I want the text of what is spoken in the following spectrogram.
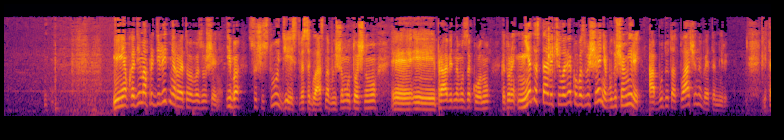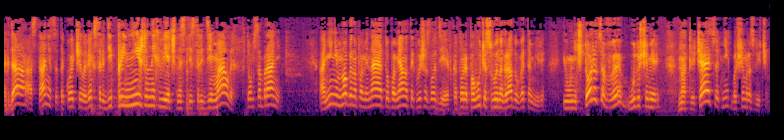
И необходимо определить меру этого возвышения. Ибо существуют действия, согласно высшему, точному э, и праведному закону, которые не доставят человеку возвышения в будущем мире, а будут отплачены в этом мире. И тогда останется такой человек среди приниженных вечностей, среди малых в том собрании. Они немного напоминают упомянутых выше злодеев, которые получат свою награду в этом мире и уничтожатся в будущем мире, но отличаются от них большим различием.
